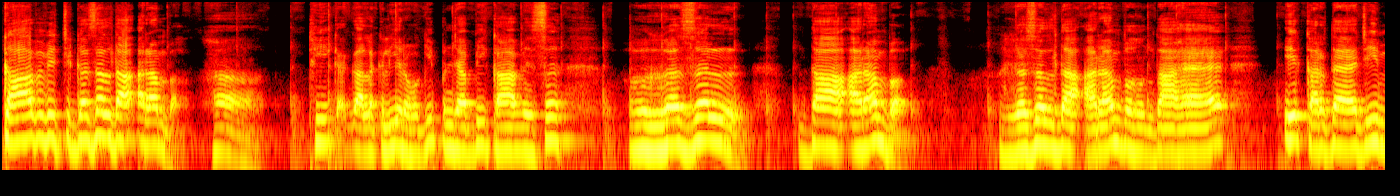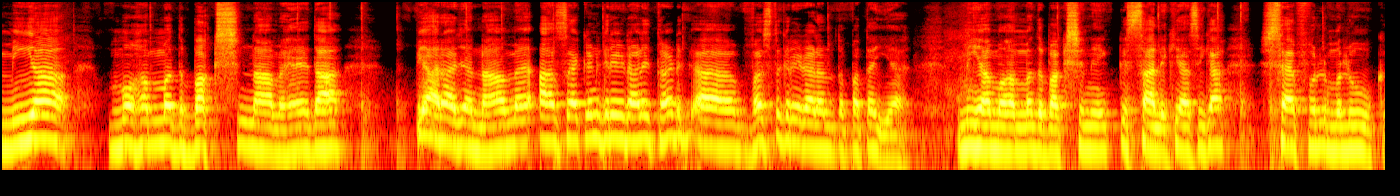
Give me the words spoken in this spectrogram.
ਕਾਵ ਵਿੱਚ ਗਜ਼ਲ ਦਾ ਆਰੰਭ। ਹਾਂ, ਠੀਕ ਹੈ, ਗੱਲ ਕਲੀਅਰ ਹੋ ਗਈ। ਪੰਜਾਬੀ ਕਾਵ ਵਿੱਚ ਗਜ਼ਲ ਦਾ ਆਰੰਭ। ਗਜ਼ਲ ਦਾ ਆਰੰਭ ਹੁੰਦਾ ਹੈ, ਇਹ ਕਰਦਾ ਹੈ ਜੀ ਮੀਆਂ ਮੁਹੰਮਦ ਬਖਸ਼ ਨਾਮ ਹੈ ਇਹਦਾ। ਪਿਆਰਾ ਜਿਹਾ ਨਾਮ ਹੈ। ਆ ਸੈਕੰਡ ਗ੍ਰੇਡ ਵਾਲੇ ਥਰਡ ਫਸਟ ਗ੍ਰੇਡ ਵਾਲਿਆਂ ਨੂੰ ਤਾਂ ਪਤਾ ਹੀ ਹੈ। ਮੀਆਂ ਮੁਹੰਮਦ ਬਖਸ਼ ਨੇ ਕਿੱਸਾ ਲਿਖਿਆ ਸੀਗਾ, ਸੈਫੁਲ ਮਲੂਕ।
